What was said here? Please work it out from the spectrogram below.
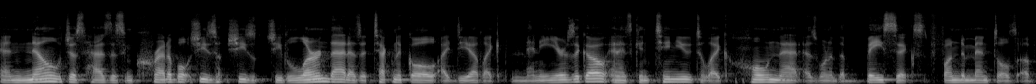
And Nel just has this incredible. She's she's she learned that as a technical idea like many years ago, and has continued to like hone that as one of the basics, fundamentals of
